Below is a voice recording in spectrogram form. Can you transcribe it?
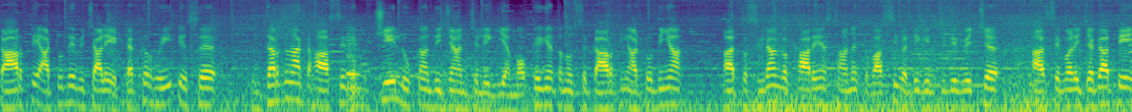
ਕਾਰ ਤੇ ਆਟੋ ਦੇ ਵਿਚਾਲੇ ਟੱਕਰ ਹੋਈ ਤੇ ਇਸ ਦਰਦਨਾਕ ਹਾਦਸੇ ਦੇ ਵਿੱਚ ਛੇ ਲੋਕਾਂ ਦੀ ਜਾਨ ਚਲੀ ਗਈ ਹੈ। ਮੌਕੇ ਦੀਆਂ ਤੁਹਾਨੂੰ ਉਸ ਕਾਰ ਦੀਆਂ ਆਟੋ ਦੀਆਂ ਅ, ਤਸਵੀਰਾਂ ਵਿਖਾ ਰਹੇ ਹਾਂ। ਸਥਾਨਕ ਵਾਸੀ ਵੱਡੀ ਗਿਣਤੀ ਦੇ ਵਿੱਚ ਹਾਦਸੇ ਵਾਲੀ ਜਗ੍ਹਾ ਤੇ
